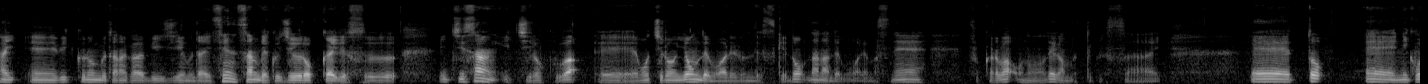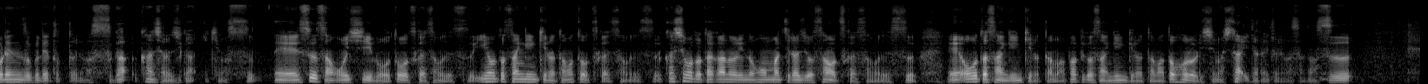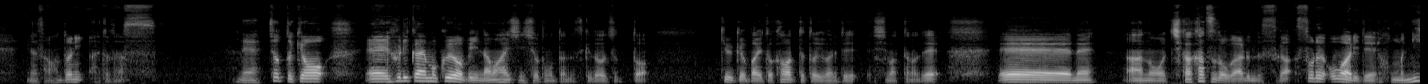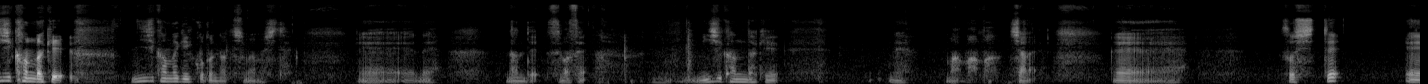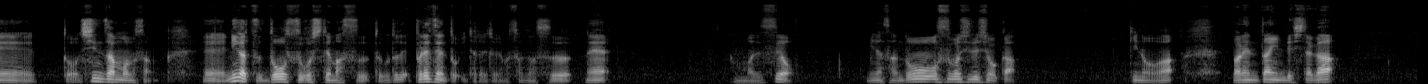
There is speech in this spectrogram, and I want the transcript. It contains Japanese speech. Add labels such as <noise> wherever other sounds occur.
はい、えー、ビッグロング田中 BGM 第1316回です。1316は、えーもちろん4でも割れるんですけど、7でも割れますね。そこからはおのので頑張ってください。えー、っと、え2個連続で撮っておりますが、感謝の時間いきます。えー、スーさん美味しい棒とお疲れ様です。岩本さん元気の玉とお疲れ様です。樫本貴則の本町ラジオさんお疲れ様です。えー、太田さん元気の玉、パピコさん元気の玉とほろりしました。いただいております。ありがとうございます。皆さん本当にありがとうございます。ね、ちょっと今日、えー振り替え木曜日生配信しようと思ったんですけど、ちょっと、急遽バイト変わってと言われてしまったので、えー、ね、あの、地下活動があるんですが、それ終わりで、ほんま2時間だけ、2時間だけ行くことになってしまいまして、えー、ね、なんで、すいません。2時間だけ、ね、まあまあまあ、しゃあない。えー、そして、えーと、新参者さん、えー2月どう過ごしてます？ということで、プレゼントいただいております。ありがとうございます。ね。ほんまですよ。皆さんどうお過ごしでしょうか？昨日はバレンタインでしたが、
